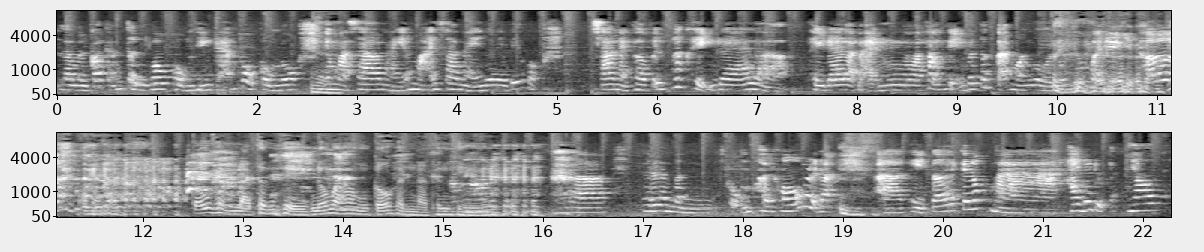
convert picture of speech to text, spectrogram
là mình có cảm tình vô cùng thiện cảm vô cùng luôn. Yeah. nhưng mà sau này mãi sau này nên biết không sau này thơ phải phát hiện ra là thì ra là bạn ờ, thân thiện với tất cả mọi người luôn chứ không phải riêng gì thơ cố hình là thân thiện đúng không? Cố hình là thân thiện. À, thế là mình cũng hơi hố rồi đó. À, thì tới cái lúc mà hai đứa được gặp nhau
